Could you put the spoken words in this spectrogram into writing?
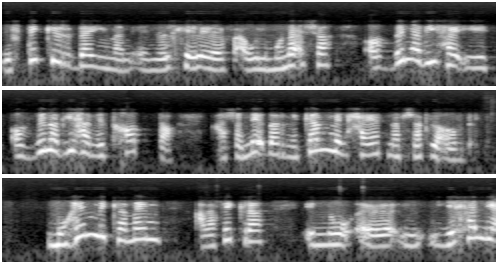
نفتكر دايما إن الخلاف أو المناقشة قصدنا بيها إيه؟ قصدنا بيها نتخطى عشان نقدر نكمل حياتنا بشكل أفضل مهم كمان على فكرة إنه آه، يخلي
